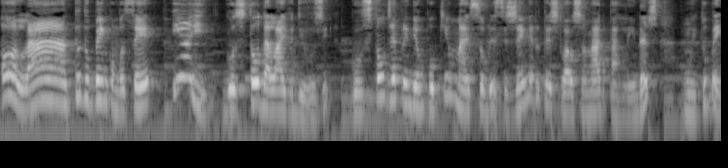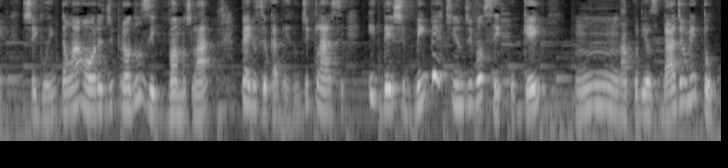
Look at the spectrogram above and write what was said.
Olá, tudo bem com você? E aí, gostou da live de hoje? Gostou de aprender um pouquinho mais sobre esse gênero textual chamado parlendas? Muito bem, chegou então a hora de produzir. Vamos lá? Pegue seu caderno de classe e deixe bem pertinho de você, ok? Hum, a curiosidade aumentou.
